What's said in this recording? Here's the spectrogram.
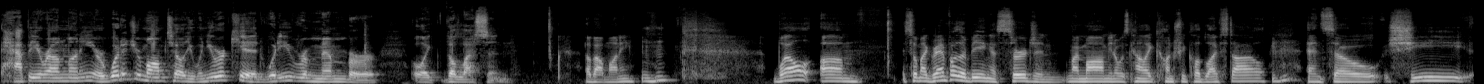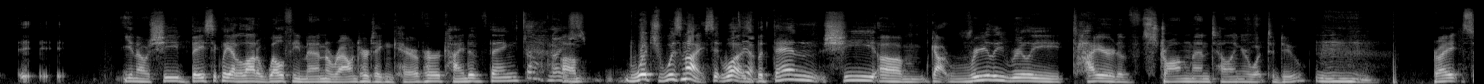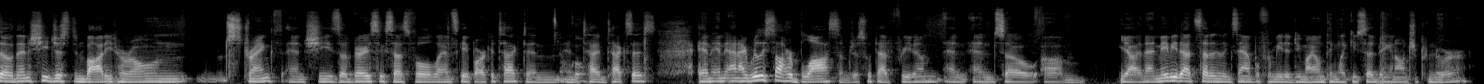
happy around money, or what did your mom tell you when you were a kid? What do you remember, like the lesson? About money? Mm-hmm. Well, um, so my grandfather being a surgeon, my mom, you know, was kind of like country club lifestyle. And so she, you know, she basically had a lot of wealthy men around her taking care of her kind of thing. Oh, nice. which was nice. It was. Yeah. But then she um, got really, really tired of strong men telling her what to do. Right. So then she just embodied her own strength, and she's a very successful landscape architect in, in, cool. te- in Texas. And, and and I really saw her blossom just with that freedom. And and so um, yeah, and maybe that set an example for me to do my own thing, like you said, being an entrepreneur,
